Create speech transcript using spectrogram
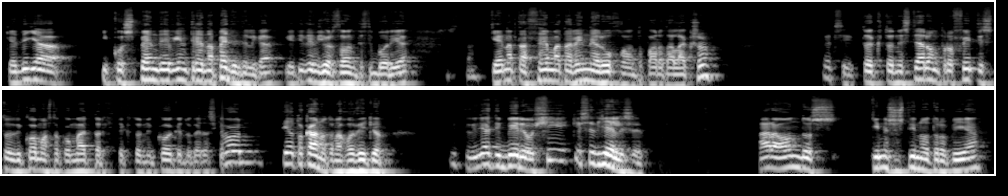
Και αντί για 25 έβγαινε 35 τελικά, γιατί δεν διορθώνεται στην πορεία. Και ένα από τα θέματα δεν είναι ρούχο να το πάρω, το αλλάξω. Έτσι, το εκ των υστέρων προφήτης στο δικό μας το κομμάτι το αρχιτεκτονικό και των κατασκευών, τι να το κάνω, το να έχω δίκιο. Τη δουλειά την πήρε ο Χ και σε διέλυσε. Άρα, όντως, και είναι σωστή νοοτροπία,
